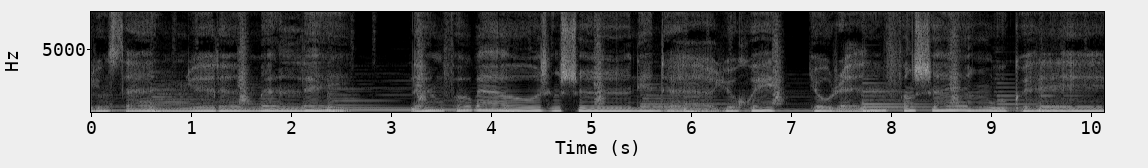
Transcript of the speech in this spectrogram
恿三月的闷雷，能否保证十年的约会有人放生乌龟？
